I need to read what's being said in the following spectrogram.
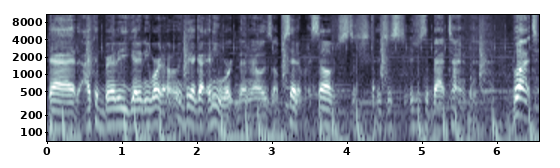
that I could barely get any work. I don't even think I got any work done. I was upset at myself. It's just, it's just, it's just a bad time. But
